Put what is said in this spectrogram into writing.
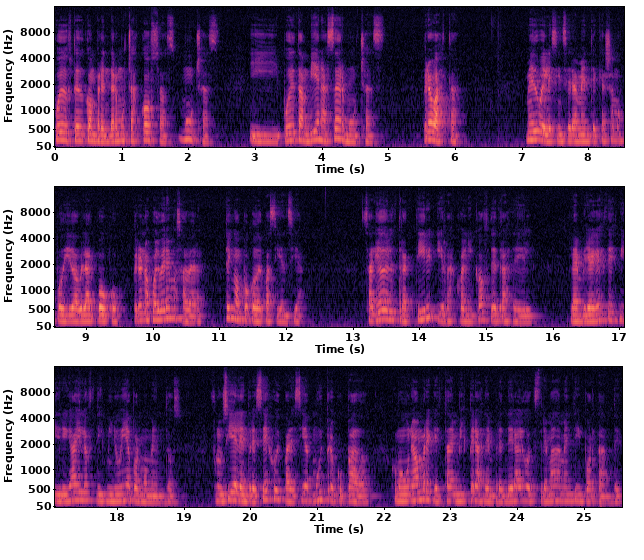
Puede usted comprender muchas cosas, muchas, y puede también hacer muchas. Pero basta. Me duele sinceramente que hayamos podido hablar poco, pero nos volveremos a ver. Tenga un poco de paciencia. Salió del tractir y Raskolnikov detrás de él. La embriaguez de Svidrigailov disminuía por momentos. Fruncía el entrecejo y parecía muy preocupado, como un hombre que está en vísperas de emprender algo extremadamente importante.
